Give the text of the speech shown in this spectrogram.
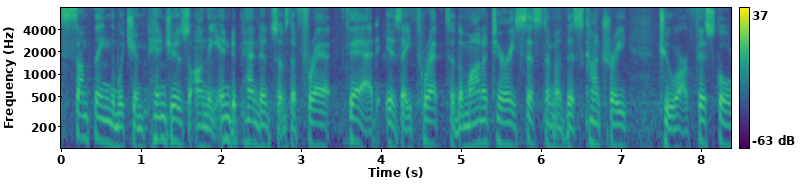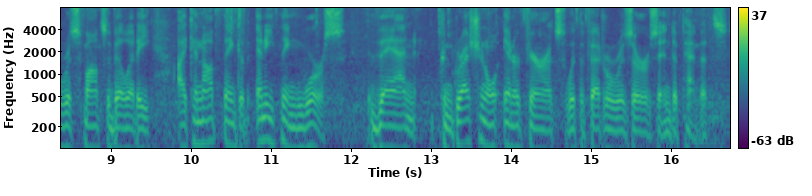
something which impinges on the independence of the Fed is a threat to the monetary system of this country, to our fiscal responsibility. I cannot think of anything worse than congressional interference with the Federal Reserve's independence.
